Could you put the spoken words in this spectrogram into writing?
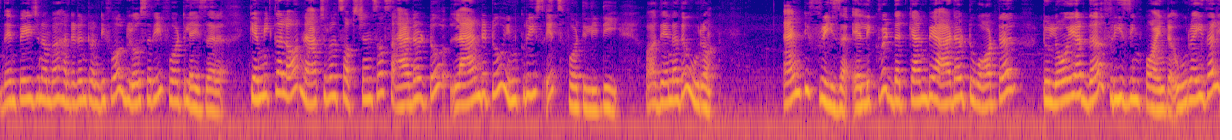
Then page number 124 glossary fertilizer. Chemical or natural substances added to land to increase its fertility. அது என்னது உரம் antifreeze a liquid that can be added to water to lower the freezing point உறைதல்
